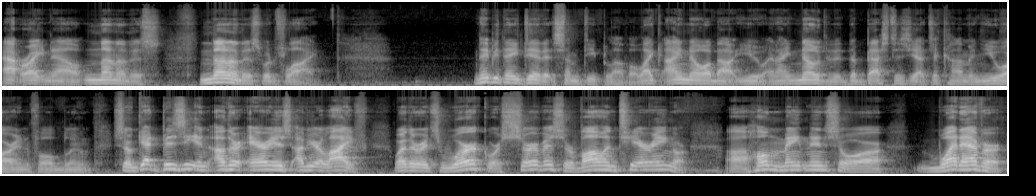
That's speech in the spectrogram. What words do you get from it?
at right now, none of this, none of this would fly. Maybe they did at some deep level, like I know about you, and I know that the best is yet to come and you are in full bloom. So get busy in other areas of your life, whether it's work or service or volunteering or uh, home maintenance or whatever.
